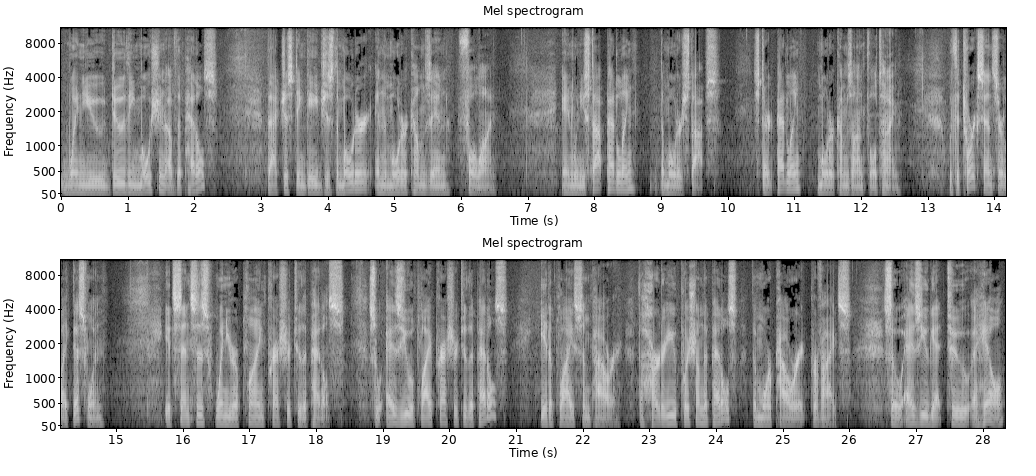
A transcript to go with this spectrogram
when you do the motion of the pedals, that just engages the motor and the motor comes in full on. And when you stop pedaling, the motor stops. Start pedaling, motor comes on full time. With a torque sensor like this one, it senses when you're applying pressure to the pedals. So as you apply pressure to the pedals, it applies some power. The harder you push on the pedals, the more power it provides. So as you get to a hill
